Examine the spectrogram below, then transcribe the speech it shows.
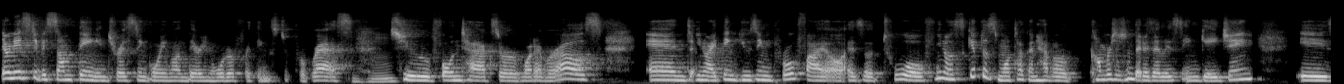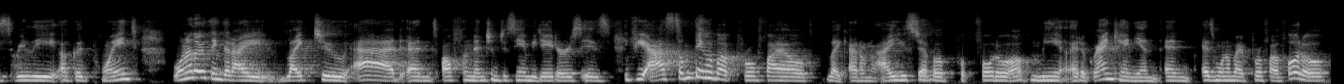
there needs to be something interesting going on there in order for things to progress mm-hmm. to phone tags or whatever else. And, you know, I think using profile as a tool, you know, skip the small talk and have a conversation that is at least engaging is really a good point. One other thing that I like to add and often mention to CMB daters is if you ask something about profile, like, I don't know, I used to have a photo of me at a Grand Canyon and as one of my profile photo.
